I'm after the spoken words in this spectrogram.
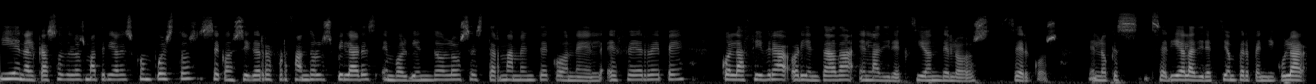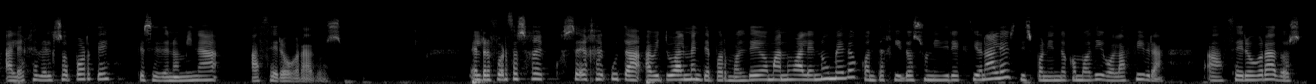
y en el caso de los materiales compuestos se consigue reforzando los pilares envolviéndolos externamente con el FRP con la fibra orientada en la dirección de los cercos, en lo que sería la dirección perpendicular al eje del soporte que se denomina a 0 grados. El refuerzo se ejecuta habitualmente por moldeo manual en húmedo con tejidos unidireccionales, disponiendo, como digo, la fibra a 0 grados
